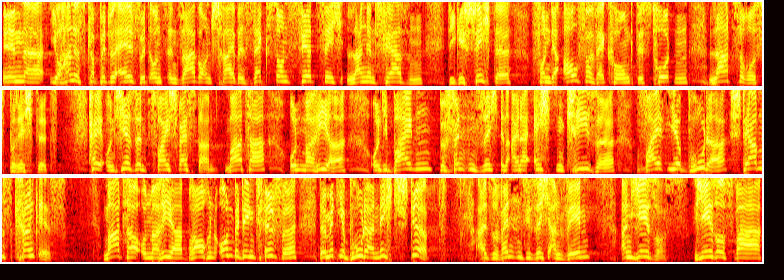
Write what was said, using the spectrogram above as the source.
In äh, Johannes Kapitel 11 wird uns in sage und schreibe 46 langen Versen die Geschichte von der Auferweckung des toten Lazarus berichtet. Hey, und hier sind zwei Schwestern, Martha und Maria, und die beiden befinden sich in einer echten Krise, weil ihr Bruder sterbenskrank ist. Martha und Maria brauchen unbedingt Hilfe, damit ihr Bruder nicht stirbt. Also wenden sie sich an wen? An Jesus. Jesus war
